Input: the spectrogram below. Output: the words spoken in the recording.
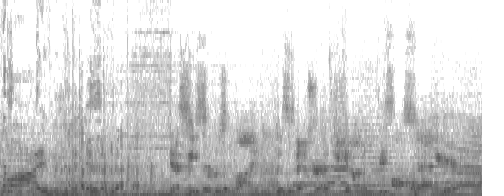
We're live! Destiny servers online. This adventure has begun. It's awesome to have you here.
